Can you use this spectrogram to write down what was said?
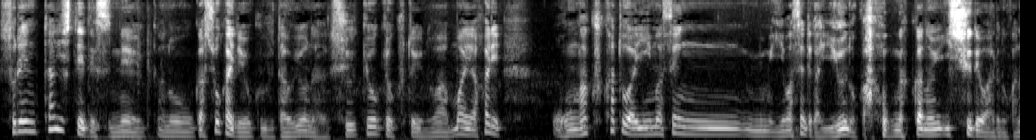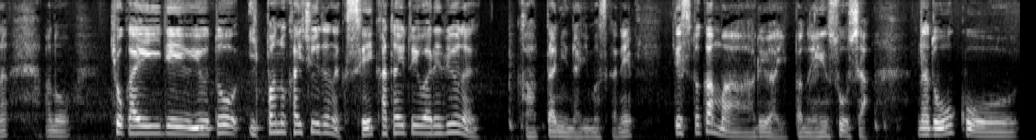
それに対してですね、あの、合唱会でよく歌うような宗教曲というのは、まあ、やはり、音楽家とは言いません、言いませんというか言うのか、音楽家の一種ではあるのかな。あの、教会で言うと、一般の改宗ではなく聖歌隊と言われるような方になりますかね。ですとか、まあ、あるいは一般の演奏者などをこう、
